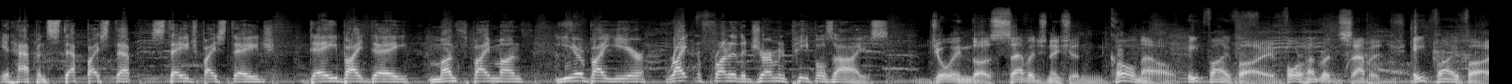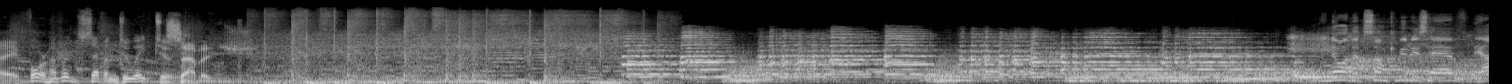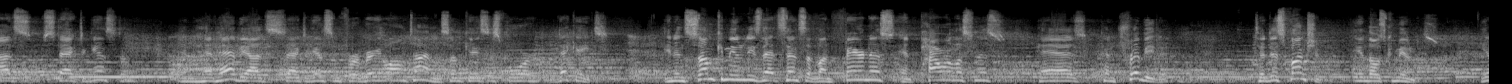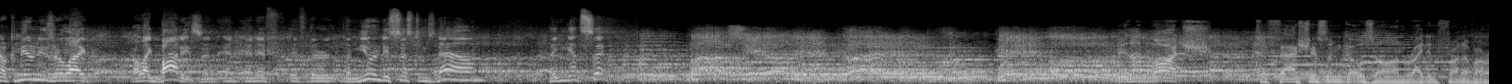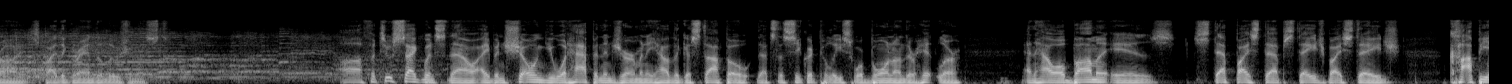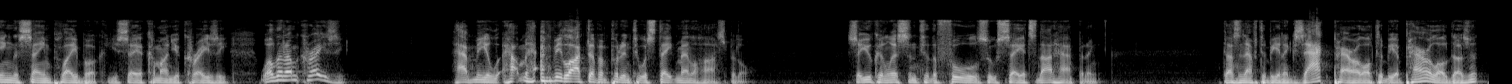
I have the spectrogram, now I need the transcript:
It happened step by step, stage by stage, day by day, month by month, year by year, right in front of the German people's eyes. Join the Savage Nation. Call now 855 400 Savage. 855 400 7282. Savage. Stacked against them and have had the odds stacked against them for a very long time, in some cases for decades. And in some communities, that sense of unfairness and powerlessness has contributed to dysfunction in those communities. You know, communities are like are like bodies, and, and, and if, if the immunity system's down, they can get sick. To fascism goes on right in front of our eyes by the grand illusionist. Uh, for two segments now, I've been showing you what happened in Germany, how the Gestapo, that's the secret police, were born under Hitler, and how Obama is step by step, stage by stage, copying the same playbook. You say, oh, come on, you're crazy. Well, then I'm crazy. Have me, have me locked up and put into a state mental hospital so you can listen to the fools who say it's not happening. Doesn't have to be an exact parallel to be a parallel, does it?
